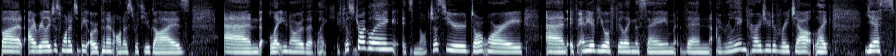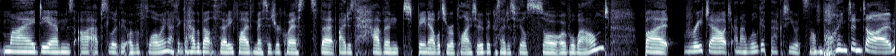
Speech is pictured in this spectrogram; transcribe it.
but I really just wanted to be open and honest with you guys and let you know that like if you're struggling, it's not just you, don't worry. And if any of you are feeling the same, then I really encourage you to reach out. Like, yes, my DMs are absolutely overflowing. I think I have about 35 message requests that I just haven't been able to reply to because I just feel so overwhelmed. But reach out and I will get back to you at some point in time.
